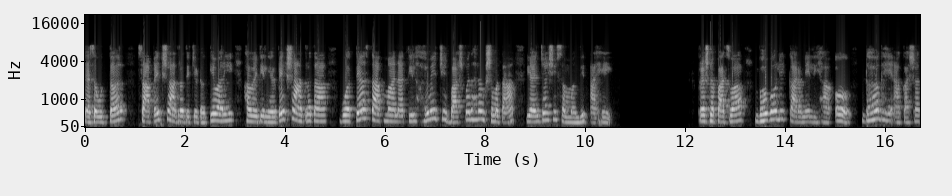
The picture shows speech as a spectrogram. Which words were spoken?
त्याचं उत्तर सापेक्ष आर्द्रतेची टक्केवारी हवेतील निरपेक्ष आर्द्रता व त्याच तापमानातील हवेची बाष्पधारण क्षमता यांच्याशी संबंधित आहे. प्रश्न पाचवा भौगोलिक कारणे लिहा. अ ढग हे आकाशात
